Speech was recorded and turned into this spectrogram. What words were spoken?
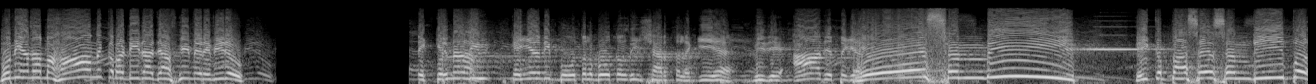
ਦੁਨੀਆ ਦਾ ਮਹਾਨ ਕਬੱਡੀ ਦਾ ਜਾਫੀ ਮੇਰੇ ਵੀਰੋ। ਤੇ ਕਿੰਨਾਂ ਦੀ ਕਈਆਂ ਦੀ ਬੋਤਲ ਬੋਤਲ ਦੀ ਸ਼ਰਤ ਲੱਗੀ ਹੈ ਵੀ ਜੇ ਆ ਜਿੱਤ ਗਿਆ। ਏ ਸੰਦੀਪ! ਇੱਕ ਪਾਸੇ ਸੰਦੀਪ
